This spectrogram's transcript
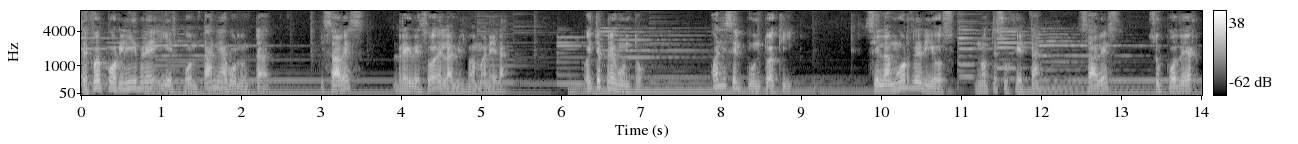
Se fue por libre y espontánea voluntad. Y sabes, regresó de la misma manera. Hoy te pregunto, ¿cuál es el punto aquí? Si el amor de Dios no te sujeta, sabes, su poder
